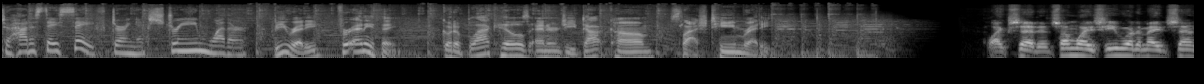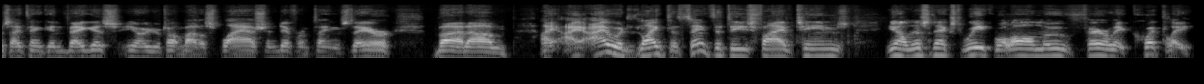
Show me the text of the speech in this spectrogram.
to how to stay safe during extreme weather. Be ready for anything. Go to blackhillsenergy.com slash team ready. Like I said, in some ways he would have made sense, I think, in Vegas. You know, you're talking about a splash and different things there. But um, I, I, I would like to think that these five teams, you know, this next week will all move fairly quickly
